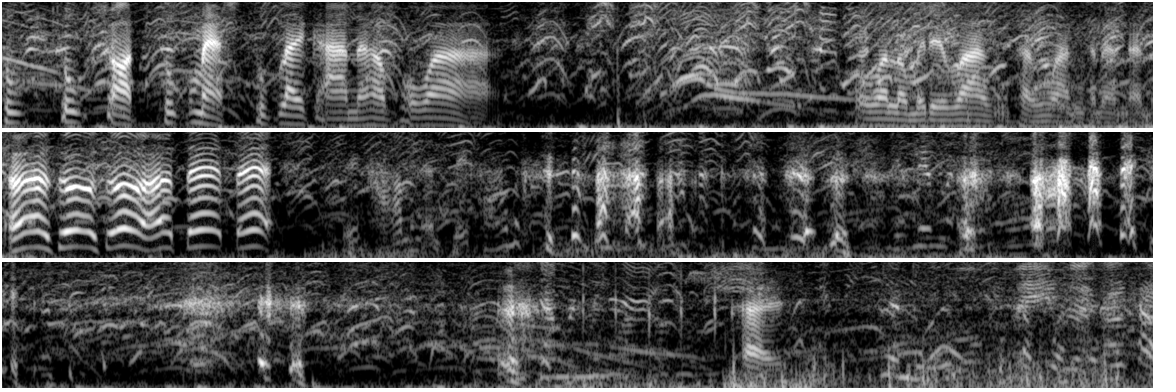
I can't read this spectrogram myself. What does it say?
ทุกทุกช็อตทุกแมชทุกรายการนะครับ เพราะว่า เพราะว่าเราไม่ได้ว่างทั้งวันขนาดนั้น เออสู้สู้เออเตะเตะเตะขามันเตะขามัน จำมันไม่ได้ใช่เพื่อนหนูกับคนที่เข้า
